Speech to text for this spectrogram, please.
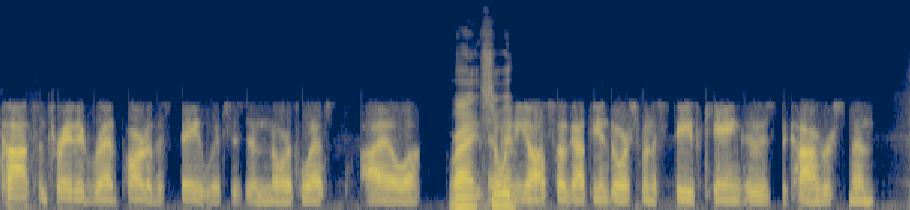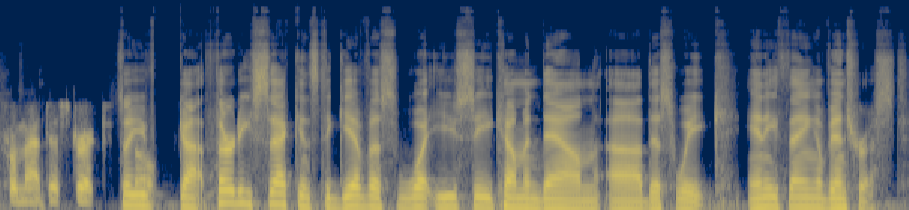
concentrated red part of the state, which is in northwest Iowa. Right. So and we he also got the endorsement of Steve King, who's the congressman from that district. so you've got 30 seconds to give us what you see coming down uh, this week. Anything of interest?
